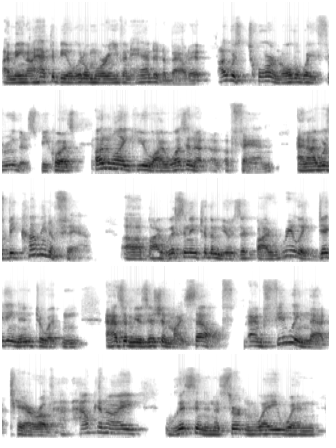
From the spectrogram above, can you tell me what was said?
I mean, I had to be a little more even handed about it. I was torn all the way through this because, unlike you, I wasn't a, a fan and I was becoming a fan. Uh, by listening to the music, by really digging into it, and as a musician myself, I'm feeling that tear of how can I listen in a certain way when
